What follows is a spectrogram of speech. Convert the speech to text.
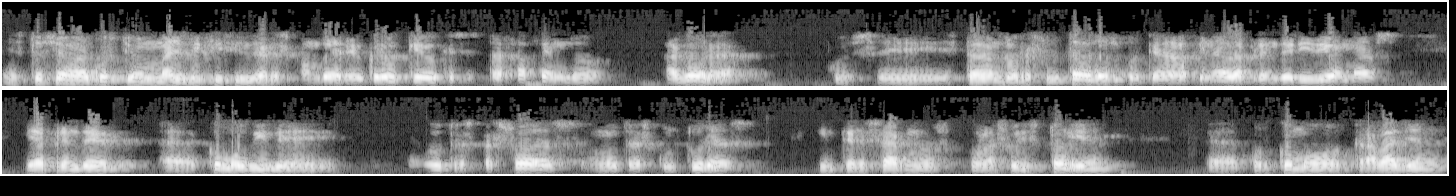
Isto xa é unha cuestión máis difícil de responder. Eu creo que o que se está facendo agora pois, eh, está dando resultados porque ao final aprender idiomas e aprender eh, como vive outras persoas, en outras culturas, interesarnos pola súa historia, eh, por como traballan,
